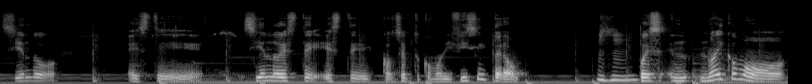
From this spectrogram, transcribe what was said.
siendo este, siendo este, este concepto como difícil, pero pues no hay como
